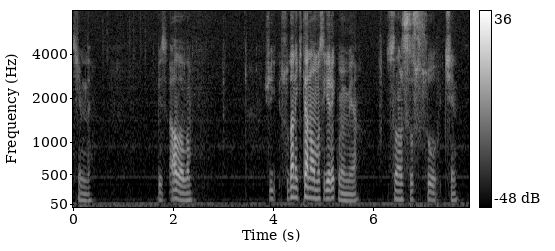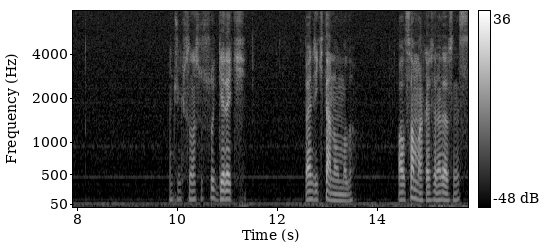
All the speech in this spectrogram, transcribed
Şimdi biz alalım. Sudan iki tane olması gerekmiyor mu ya? Sınırsız su için. Çünkü sınırsız su gerek. Bence iki tane olmalı. Alsam mı arkadaşlar ne dersiniz?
